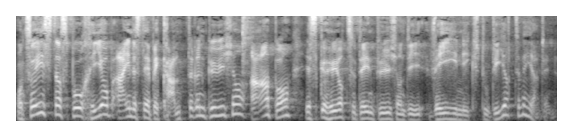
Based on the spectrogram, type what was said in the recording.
Und so ist das Buch Hiob eines der bekannteren Bücher, aber es gehört zu den Büchern, die wenig studiert werden,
